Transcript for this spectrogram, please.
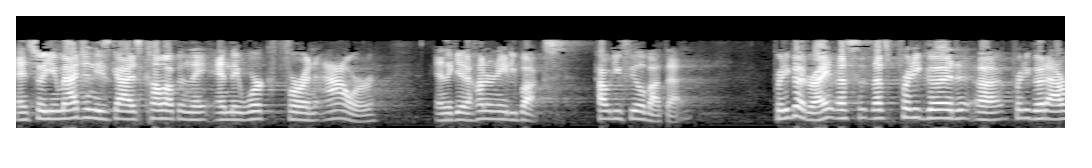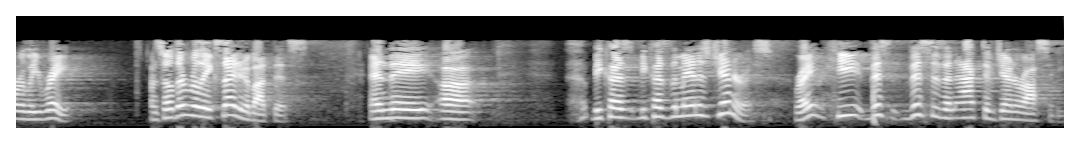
And so you imagine these guys come up and they, and they work for an hour and they get 180 bucks. How would you feel about that? Pretty good, right? That's, that's pretty good, uh, pretty good hourly rate. And so they're really excited about this. And they, uh, because, because the man is generous right? He, this, this is an act of generosity.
